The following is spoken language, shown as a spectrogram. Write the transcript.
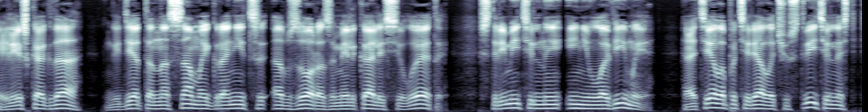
И лишь когда где-то на самой границе обзора замелькали силуэты, стремительные и неуловимые, а тело потеряло чувствительность,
